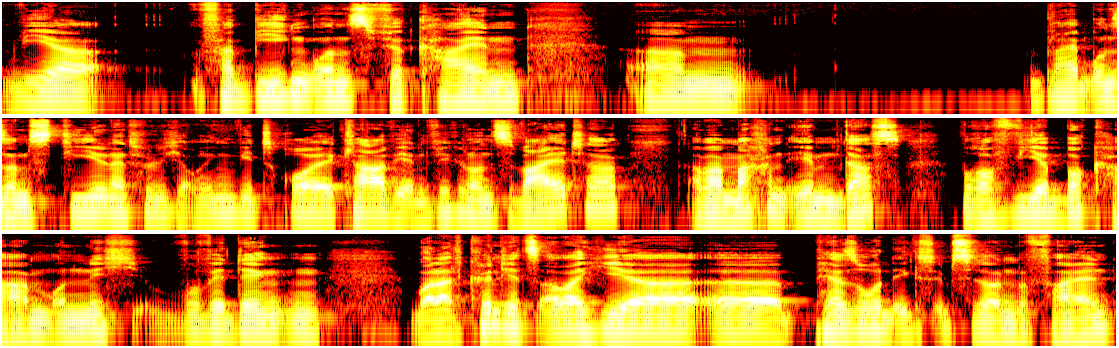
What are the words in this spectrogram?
Wir verbiegen uns für keinen, ähm, bleiben unserem Stil natürlich auch irgendwie treu. Klar, wir entwickeln uns weiter, aber machen eben das, worauf wir Bock haben und nicht, wo wir denken, boah, das könnte jetzt aber hier äh, Person XY gefallen,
